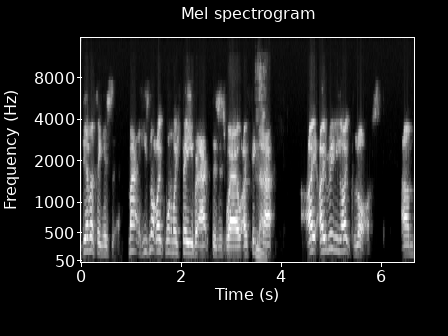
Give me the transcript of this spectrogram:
the other thing is Matt. He's not like one of my favourite actors as well. I think No. that I I really like Lost. Um,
